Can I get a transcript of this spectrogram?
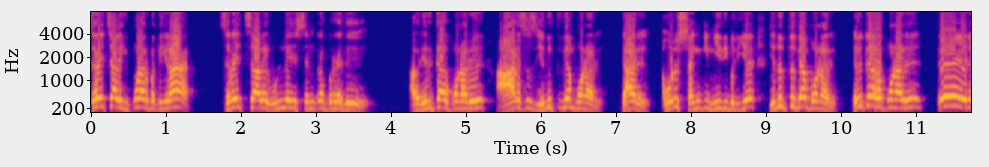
சிறைச்சாலைக்கு போனார் பாத்தீங்களா? சிறைச்சாலை உள்ளே சென்ற பிறகு. அவர் எதுக்காக போனாரு? ஆர்எஸ்எஸ் எதிர்த்து தான் போனாரு. யாரு? ஒரு சங்கி நீதிபதியை எதிர்த்து தான் போனாரு. எதுக்காக போனாரு? ஏ என்ன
